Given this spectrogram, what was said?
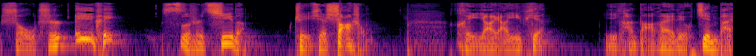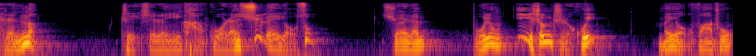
手持 AK 四十七的这些杀手，黑压压一片，一看大概得有近百人呢。这些人一看，果然训练有素，全然不用一声指挥，没有发出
